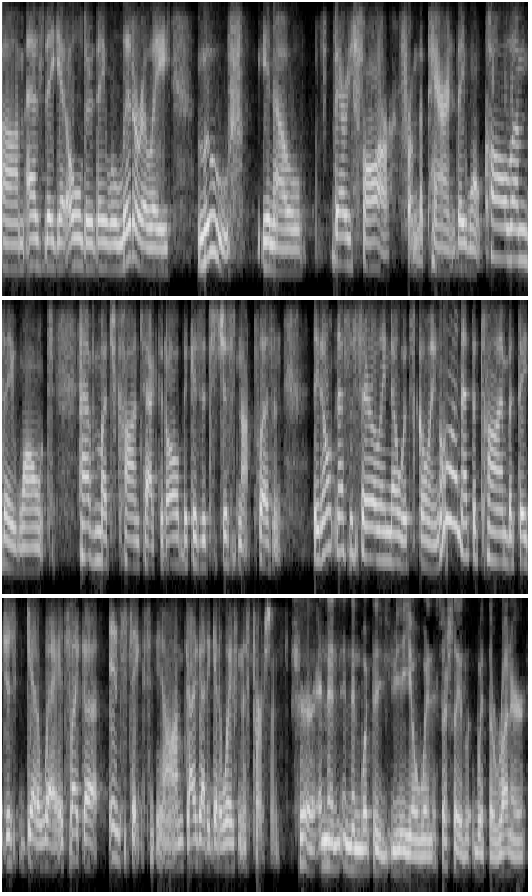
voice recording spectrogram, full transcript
um, as they get older, they will literally move. You know. Very far from the parent. They won't call them. They won't have much contact at all because it's just not pleasant they don't necessarily know what's going on at the time, but they just get away. It's like a instinct. You know, I'm, I got to get away from this person. Sure. And then and then what did you know when especially with the runner?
